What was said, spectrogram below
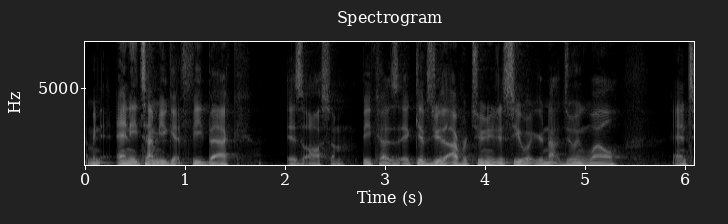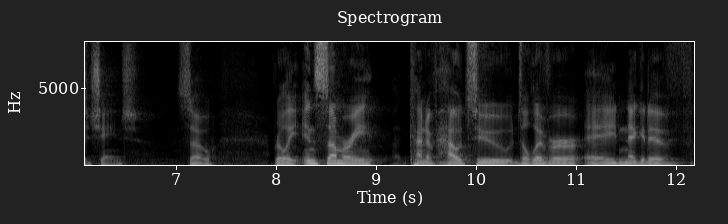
I mean, anytime you get feedback is awesome because it gives you the opportunity to see what you're not doing well and to change. So, really, in summary, kind of how to deliver a negative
